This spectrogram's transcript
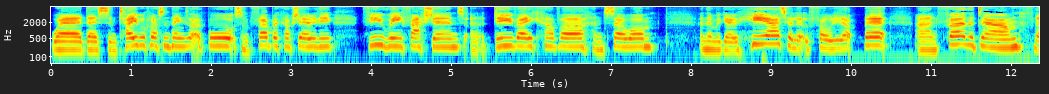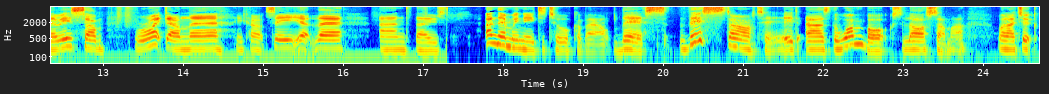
where there's some tablecloths and things that I've bought, some fabric I've shared with you, a few refashions, a duvet cover, and so on. And then we go here to a little folded up bit, and further down there is some right down there you can't see yet there and those and then we need to talk about this this started as the one box last summer when I took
